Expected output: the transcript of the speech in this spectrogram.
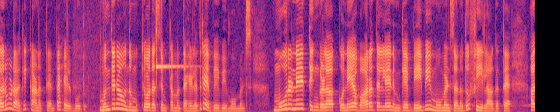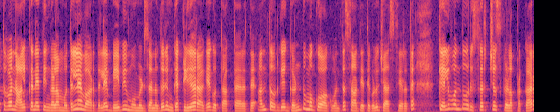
ಕರ್ವಡಾಗಿ ಕಾಣುತ್ತೆ ಅಂತ ಹೇಳ್ಬೋದು. ಮುಂದಿನ ಒಂದು ಮುಖ್ಯವಾದ ಸಿಂಪ್ಟಮ್ ಅಂತ ಹೇಳಿದ್ರೆ ಬೇಬಿ ಮೂಮೆಂಟ್ಸ್. ಮೂರನೇ ತಿಂಗಳ ಕೊನೆಯ ವಾರದಲ್ಲೇ ನಿಮಗೆ ಬೇಬಿ ಮೂಮೆಂಟ್ಸ್ ಅನ್ನೋದು ಫೀಲ್ ಆಗುತ್ತೆ. ಅಥವಾ ನಾಲ್ಕನೇ ತಿಂಗಳ ಮೊದಲನೇ ವಾರದಲ್ಲೇ ಬೇಬಿ ಮೂಮೆಂಟ್ಸ್ ಅನ್ನೋದು ನಿಮಗೆ ಕ್ಲಿಯರ್ ಆಗೇ ಗೊತ್ತಾಗ್ತಾ ಇರುತ್ತೆ. ಅಂಥವ್ರಿಗೆ ಗಂಡು ಮಗು ಆಗುವಂಥ ಸಾಧ್ಯತೆಗಳು ಜಾಸ್ತಿ ಇರುತ್ತೆ. ಕೆಲವೊಂದು ರಿಸರ್ಚಸ್ಗಳ ಪ್ರಕಾರ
